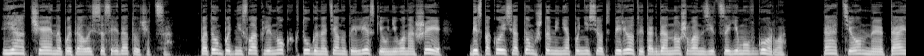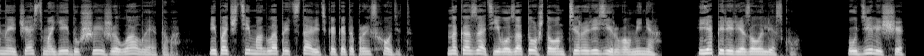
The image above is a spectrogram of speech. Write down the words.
Я отчаянно пыталась сосредоточиться. Потом поднесла клинок к туго натянутой леске у него на шее, беспокоясь о том, что меня понесет вперед, и тогда нож вонзится ему в горло. Та темная, тайная часть моей души желала этого и почти могла представить, как это происходит. Наказать его за то, что он терроризировал меня. Я перерезала леску. Удилище,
